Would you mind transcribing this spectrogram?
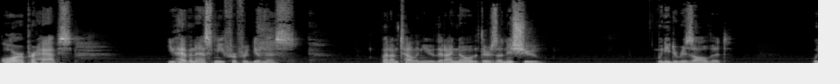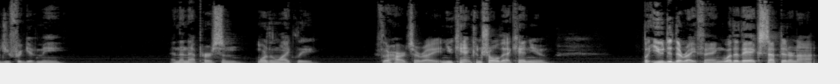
Or perhaps you haven't asked me for forgiveness, but I'm telling you that I know that there's an issue. We need to resolve it. Would you forgive me? And then that person, more than likely, if their hearts are right, and you can't control that, can you? But you did the right thing, whether they accept it or not.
